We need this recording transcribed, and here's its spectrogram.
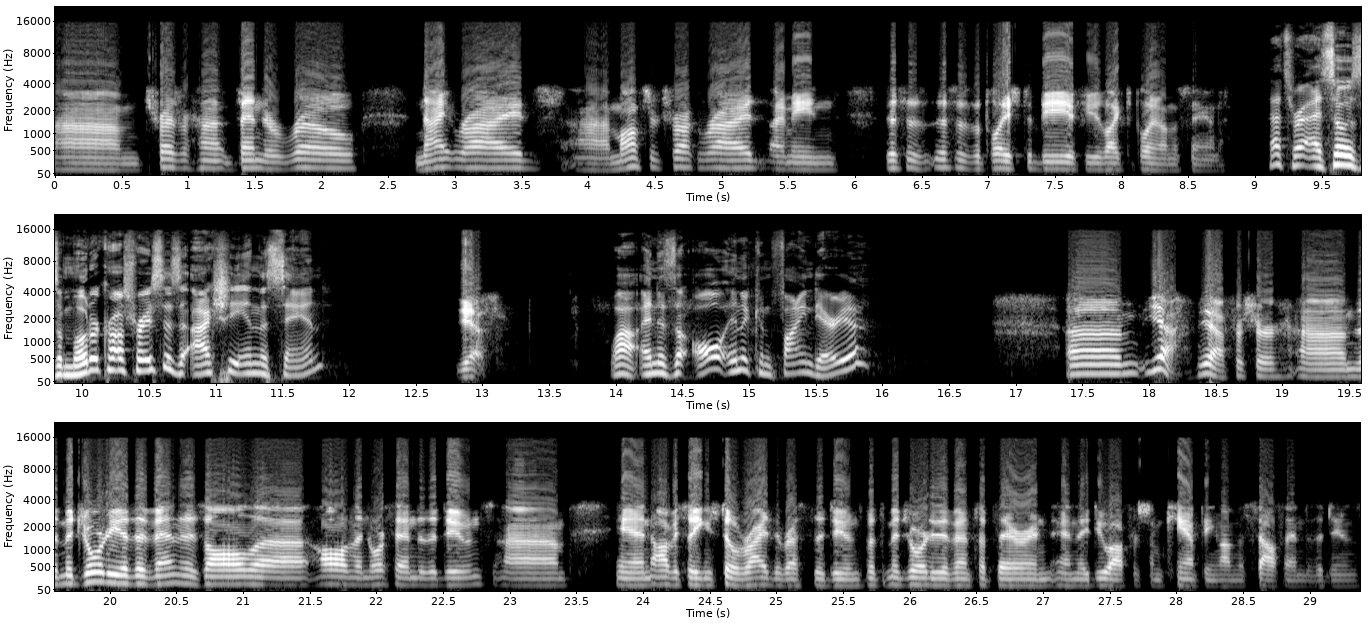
um, treasure hunt, vendor row, night rides, uh, monster truck rides. I mean, this is this is the place to be if you like to play on the sand. That's right. So is the motocross races actually in the sand? Yes. Wow. And is it all in a confined area? Um, yeah, yeah, for sure. Um, the majority of the event is all uh, all on the north end of the dunes, um, and obviously you can still ride the rest of the dunes. But the majority of the events up there, and, and they do offer some camping on the south end of the dunes.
